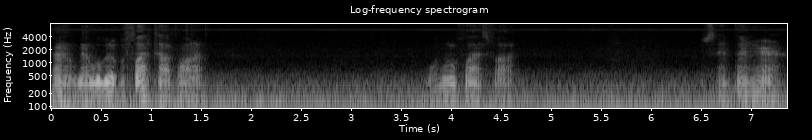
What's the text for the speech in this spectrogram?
kind of got a little bit of a flat top on it. One little flat spot. Same thing here.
